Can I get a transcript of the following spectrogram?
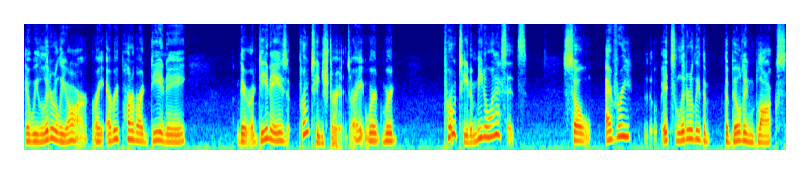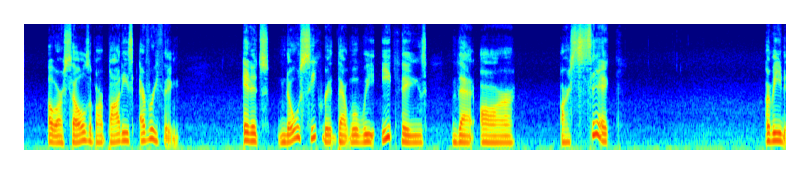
And we literally are, right? Every part of our DNA, there are DNA's protein strands, right? We're we're protein, amino acids. So every it's literally the the building blocks of our cells, of our bodies, everything. And it's no secret that when we eat things that are are sick, I mean,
